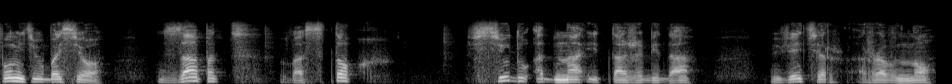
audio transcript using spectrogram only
Помните у Басё? Запад, Восток, всюду одна и та же беда. Ветер равно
